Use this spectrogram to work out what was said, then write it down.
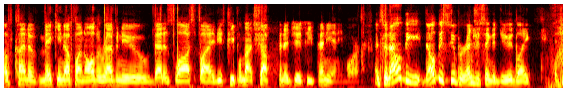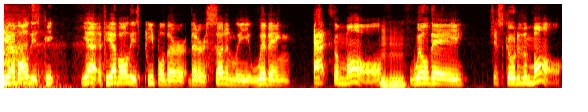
of kind of making up on all the revenue that is lost by these people not shopping at JC Penney anymore. And so that will be that will be super interesting to do. like if you have all these people yeah, if you have all these people that are that are suddenly living at the mall, Mhm. will they just go to the mall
